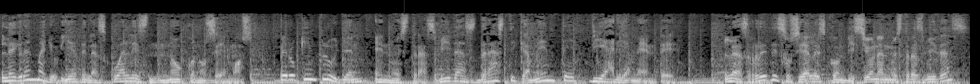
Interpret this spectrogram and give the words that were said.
la gran mayoría de las cuales no conocemos, pero que influyen en nuestras vidas drásticamente diariamente. ¿Las redes sociales condicionan nuestras vidas?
